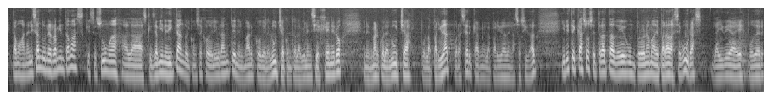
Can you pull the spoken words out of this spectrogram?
estamos analizando una herramienta más que se suma a las que ya viene dictando el Consejo Deliberante en el marco de la lucha contra la violencia de género, en el marco de la lucha por la paridad, por hacer carne la paridad en la sociedad. Y en este caso se trata de un programa de paradas seguras. La idea es poder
